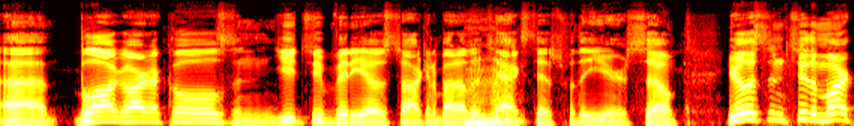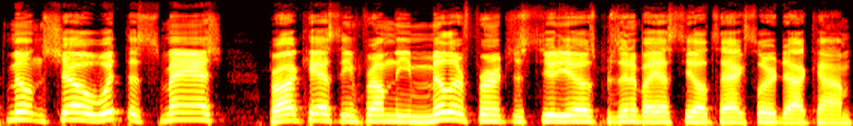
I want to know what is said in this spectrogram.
uh, blog articles and YouTube videos talking about other tax tips for the year. So you're listening to the Mark Milton Show with the Smash, broadcasting from the Miller Furniture Studios, presented by stltaxlawyer.com.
